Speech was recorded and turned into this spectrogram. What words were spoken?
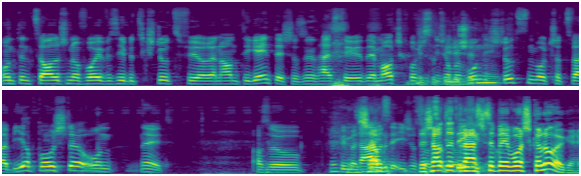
und dann zahlst du noch 75 Stutz für einen Antigentest. Also das heisst, der Match kostet dich schon mal 100 Stutz, dann willst du zwei Bier posten und nicht. Also beim Reisen ist es Das ist halt der SCB, wo du schauen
